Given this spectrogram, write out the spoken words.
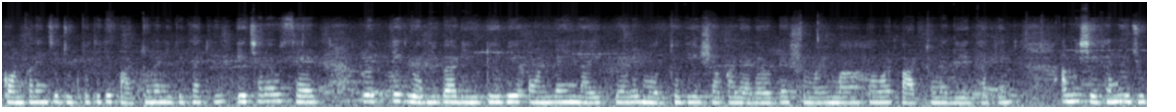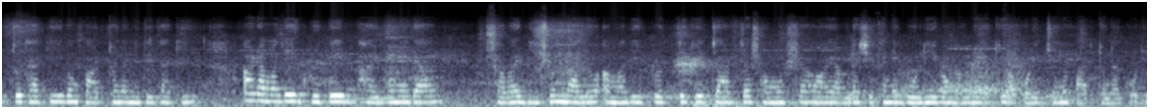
কনফারেন্সে যুক্ত থেকে প্রার্থনা নিতে থাকি। এছাড়াও স্যার, প্রত্যেক রবিবার ইউটিউবে অনলাইন লাইভ প্রেয়ারের মধ্য দিয়ে সকাল এগারোটার সময় মা হওয়ার প্রার্থনা দিয়ে থাকেন। আমি সেখানেও যুক্ত থাকি এবং প্রার্থনা নিতে থাকি। আর আমাদের গ্রুপের ভাই বোনেরা সবাই ভীষণ ভালো। আমাদের প্রত্যেকের যার যা সমস্যা হয় আমরা সেখানে বলি এবং আমরা একে অপরের জন্য প্রার্থনা করি।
